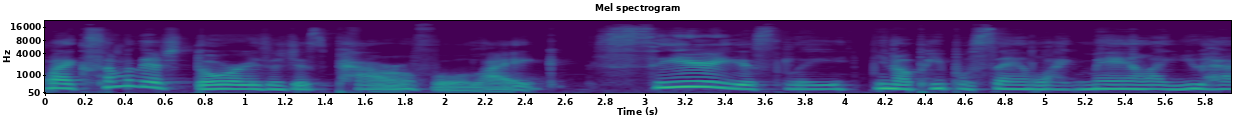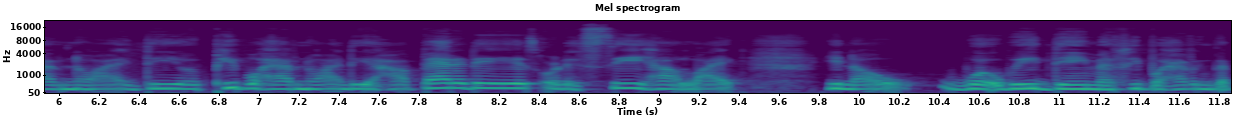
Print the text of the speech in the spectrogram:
like some of their stories are just powerful like seriously, you know, people saying like, man, like you have no idea. People have no idea how bad it is, or to see how like, you know, what we deem as people having the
